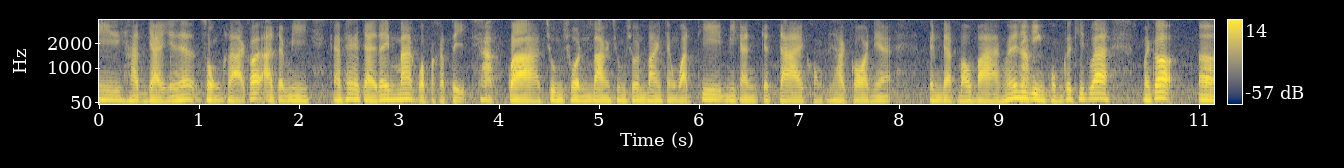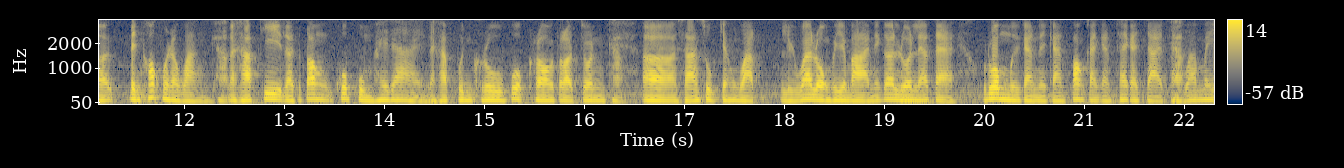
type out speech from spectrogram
นีหาดใหญ่นะฮะสงขลาก็อาจจะมีการแพร่กระจายได้มากกว่าปกติครับกว่าชุมชนบางชุมชนบางจังหวัดที่มีการกระจายของประชากรเนี่ยเป็นแบบเบาบางเพราะฉะนั้นคจรับริงๆผมก็คิดว่ามันก็ เอ่อเป็นข้อควรระวังครับนะครับที่เราจะต้องควบคุมให้ได้นะครับคุณครูผู้ปกครองตลอดจนครับเอ่อสาธารณสุขจังหวัด หรือว่าโรงพยาบาลนี่ก็ล้วนแล้วแต่ร่วมมือกันในการป้องกันการแพร่กระจาย แต่ครับว่าไม่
